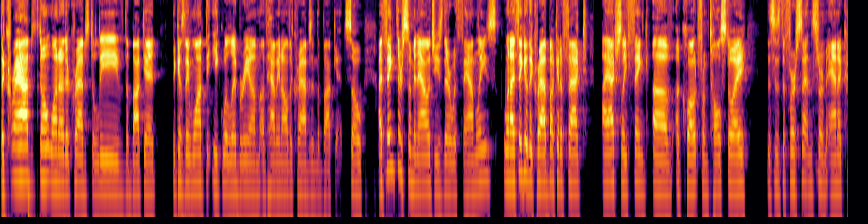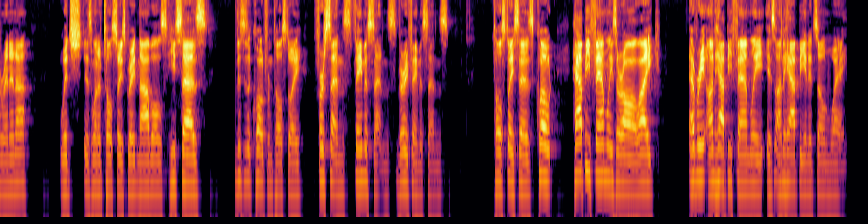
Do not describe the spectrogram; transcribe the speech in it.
the crabs don't want other crabs to leave the bucket because they want the equilibrium of having all the crabs in the bucket. So I think there's some analogies there with families. When I think of the crab bucket effect, I actually think of a quote from Tolstoy. This is the first sentence from Anna Karenina which is one of Tolstoy's great novels. He says, This is a quote from Tolstoy, first sentence, famous sentence, very famous sentence. Tolstoy says, quote, Happy families are all alike. Every unhappy family is unhappy in its own way.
